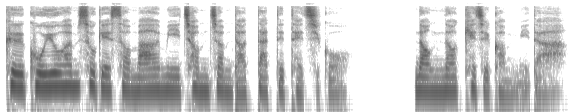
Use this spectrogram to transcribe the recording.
그 고요함 속에서 마음이 점점 더 따뜻해지고 넉넉해질 겁니다.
